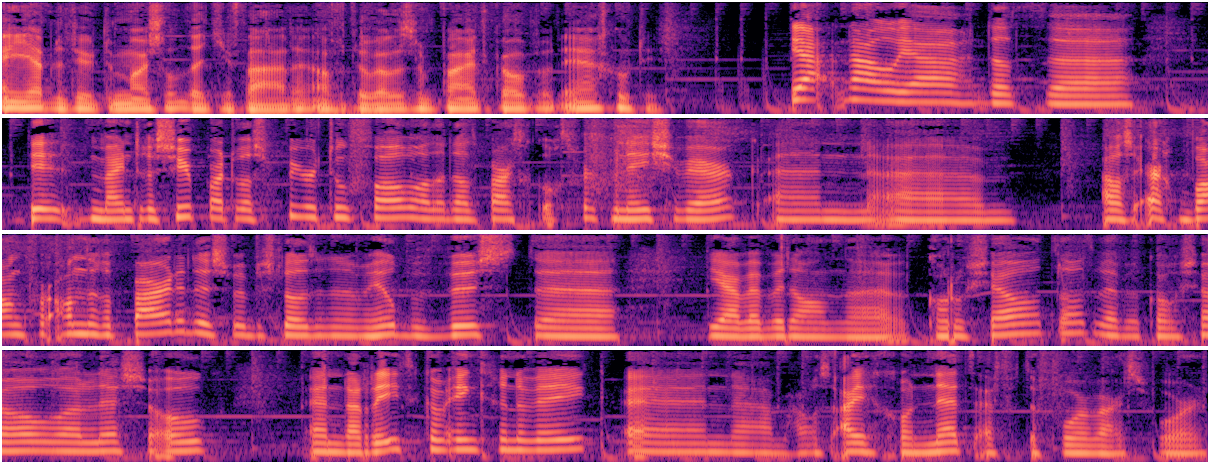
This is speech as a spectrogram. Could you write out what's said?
En je hebt natuurlijk de mazzel dat je vader af en toe wel eens een paard koopt wat erg goed is. Ja, nou ja, dat, eh, dit, mijn dressuurpaard was puur toeval. We hadden dat paard gekocht voor het manegewerk. En ehm, hij was erg bang voor andere paarden. Dus we besloten hem heel bewust... eh, ja, we hebben dan eh carousel dat. We hebben carousellessen ook. En daar reed ik hem één keer in de week. En eh, maar hij was eigenlijk gewoon net even te voorwaarts voor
